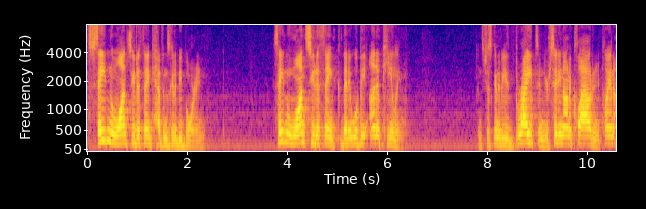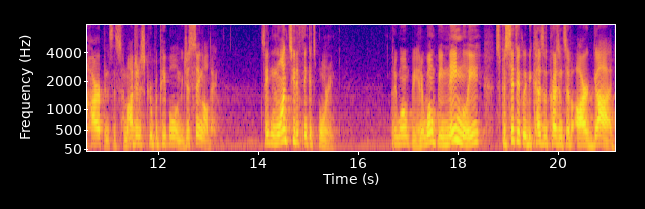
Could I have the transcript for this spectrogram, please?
Satan wants you to think heaven's going to be boring. Satan wants you to think that it will be unappealing. It's just going to be bright, and you're sitting on a cloud, and you're playing a harp, and it's this homogenous group of people, and we just sing all day. Satan wants you to think it's boring but it won't be. And it won't be, namely, specifically because of the presence of our God,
